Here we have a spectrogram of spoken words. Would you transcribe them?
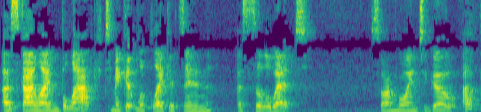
uh, skyline black to make it look like it's in a silhouette. So I'm going to go up.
